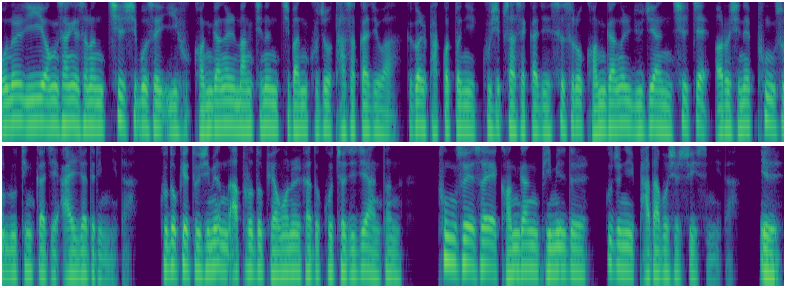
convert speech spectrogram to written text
오늘 이 영상에서는 75세 이후 건강을 망치는 집안 구조 5가지와 그걸 바꿨더니 94세까지 스스로 건강을 유지한 실제 어르신의 풍수 루틴까지 알려드립니다. 구독해 두시면 앞으로도 병원을 가도 고쳐지지 않던 풍수에서의 건강 비밀들 꾸준히 받아보실 수 있습니다. 1.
